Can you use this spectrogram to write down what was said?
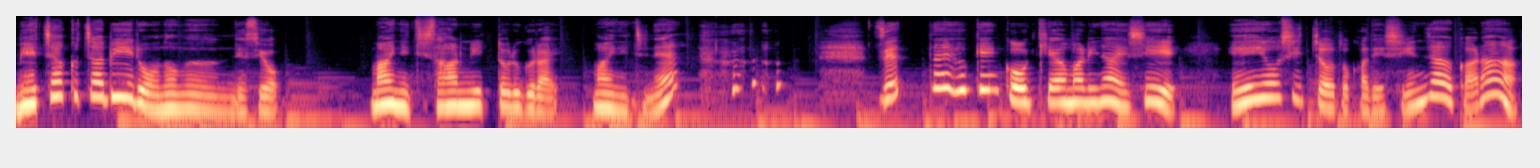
めちゃくちゃビールを飲むんですよ。毎日3リットルぐらい。毎日ね。絶対不健康極まりないし、栄養失調とかで死んじゃうから、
